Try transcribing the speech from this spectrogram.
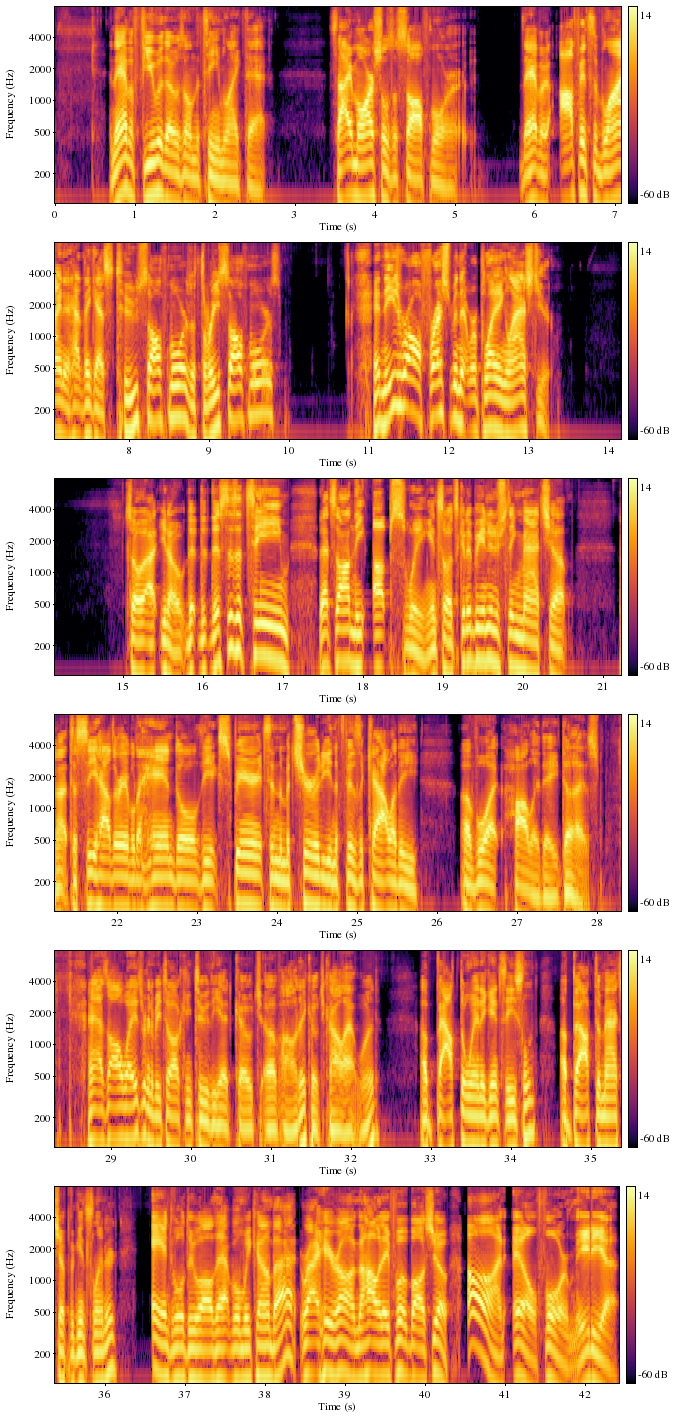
And they have a few of those on the team like that. Cy Marshall's a sophomore. They have an offensive line that I think has two sophomores or three sophomores. And these were all freshmen that were playing last year. So uh, you know, th- th- this is a team that's on the upswing, and so it's going to be an interesting matchup uh, to see how they're able to handle the experience and the maturity and the physicality of what Holliday does. As always, we're going to be talking to the head coach of Holliday, Coach Kyle Atwood, about the win against Eastland, about the matchup against Leonard, and we'll do all that when we come back right here on the Holliday Football Show on L4 Media.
